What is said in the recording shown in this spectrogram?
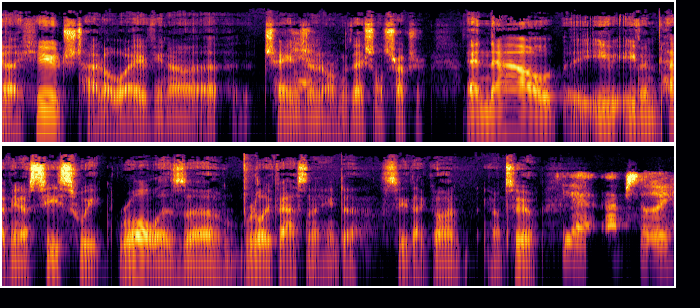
a huge tidal wave, you know, a change yeah. in organizational structure. And now, even having a C suite role is uh, really fascinating to see that going you know, too. Yeah, absolutely.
